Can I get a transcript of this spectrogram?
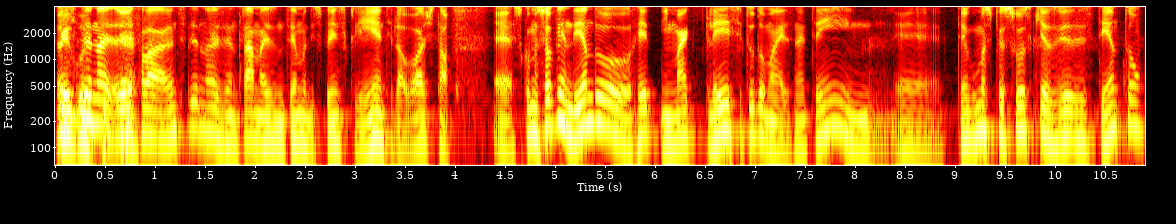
Antes de nós, eu ia é. falar, antes de nós entrar mais no tema de experiência cliente da loja e tal, é, você começou vendendo em marketplace e tudo mais, né? Tem, é, tem algumas pessoas que às vezes tentam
